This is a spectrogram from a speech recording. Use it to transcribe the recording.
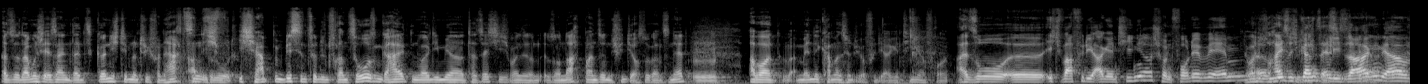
also da muss ich ja sagen, das gönne ich dem natürlich von Herzen. Absolut. Ich, ich habe ein bisschen zu den Franzosen gehalten, weil die mir tatsächlich, weil sie so Nachbarn sind, ich finde die auch so ganz nett. Mhm. Aber am Ende kann man sich natürlich auch für die Argentinier freuen. Also äh, ich war für die Argentinier schon vor der WM, ja, äh, muss ich ganz ehrlich sagen. Ja,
